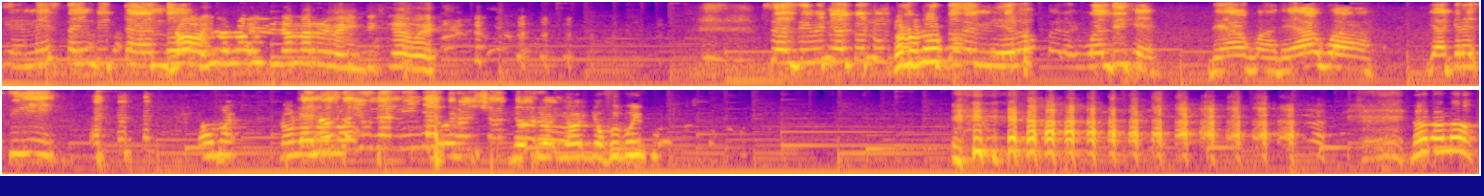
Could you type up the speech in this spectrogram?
¿Quién me está invitando? No, yo no, yo ya me reivindiqué, güey. O sea, sí venía con un poquito de miedo, pero igual dije, de agua, de agua, ya crecí. No, no, no, no, soy una niña yo, yo, yo, yo, fui muy... no, no, no.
